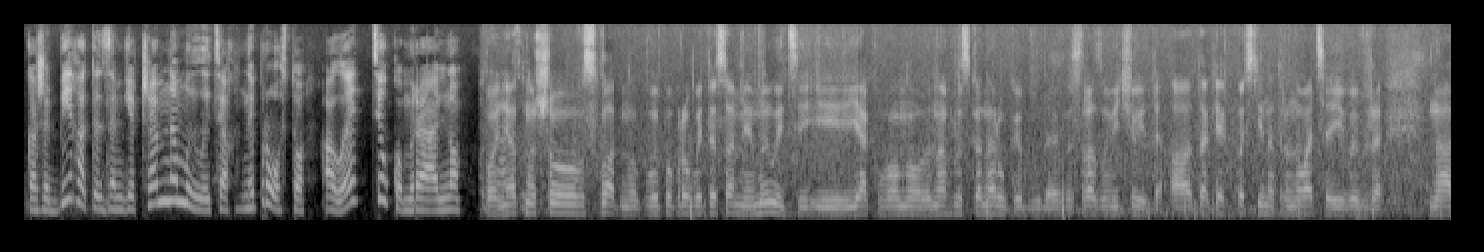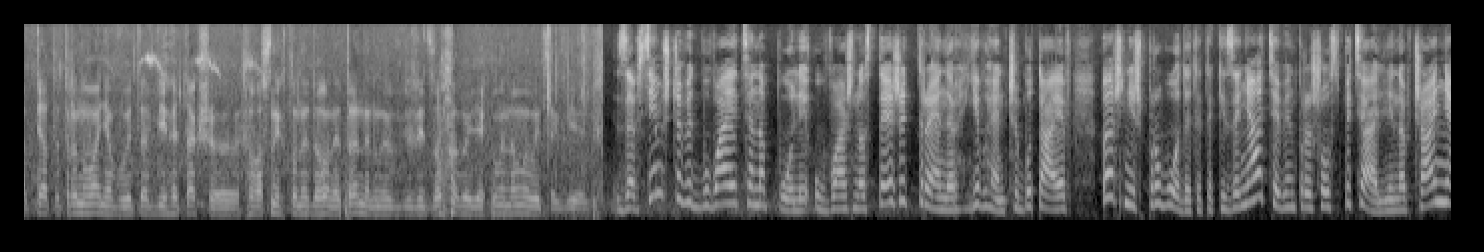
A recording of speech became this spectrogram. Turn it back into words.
Каже, бігати за м'ячем на милицях непросто, але цілком реально. Понятно, що складно. Ви попробуйте самі милиці і як воно нагрузка на руки буде, ви одразу відчуєте. А так як постійно тренуватися, і ви вже на п'яте тренування будете бігати так, що вас ніхто не догоне, тренер не біжить за лави, як ми на милицях бігаєте. За всім, що відбувається на полі, уважно стежить тренер Євген Чебутаєв. Перш ніж проводити такі заняття, він пройшов спеціальні навчання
